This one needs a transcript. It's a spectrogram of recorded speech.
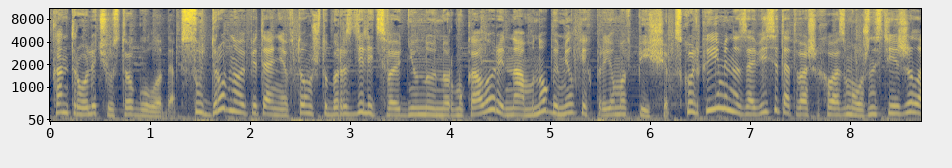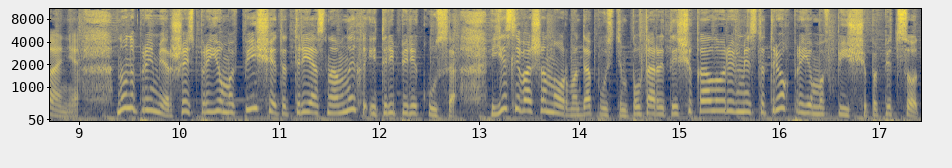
контроля чувства голода. Суть дробного питания в том, чтобы разделить свою дневную норму калорий на много мелких приемов пищи. Сколько именно, зависит от ваших возможностей и желания. Ну, например, 6 приемов пищи – это 3 основных и 3 перекуса. Если ваша норма, допустим, полторы тысячи калорий вместо трех приемов пищи по 500,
